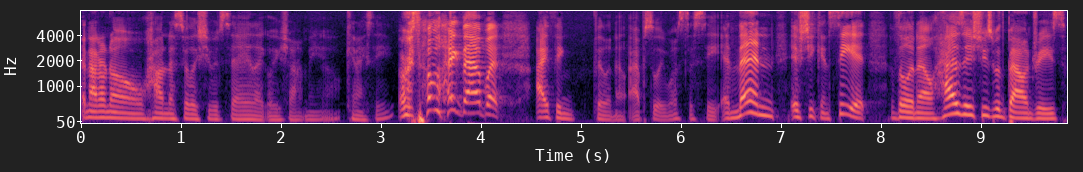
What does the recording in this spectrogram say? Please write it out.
and I don't know how necessarily she would say like, "Oh, you shot me. Oh, can I see?" or something like that. But I think Villanelle absolutely wants to see. And then if she can see it, Villanelle has issues with boundaries.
